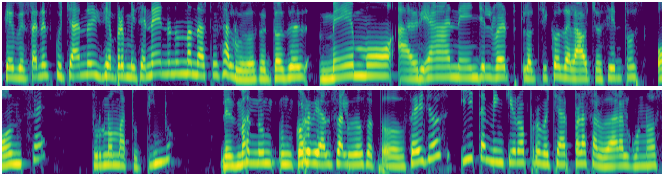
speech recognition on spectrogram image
que me están escuchando y siempre me dicen, eh, no nos mandaste saludos. Entonces, Memo, Adrián, Angelbert, los chicos de la 811, turno matutino, les mando un, cordial saludos a todos ellos y también quiero aprovechar para saludar a algunos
